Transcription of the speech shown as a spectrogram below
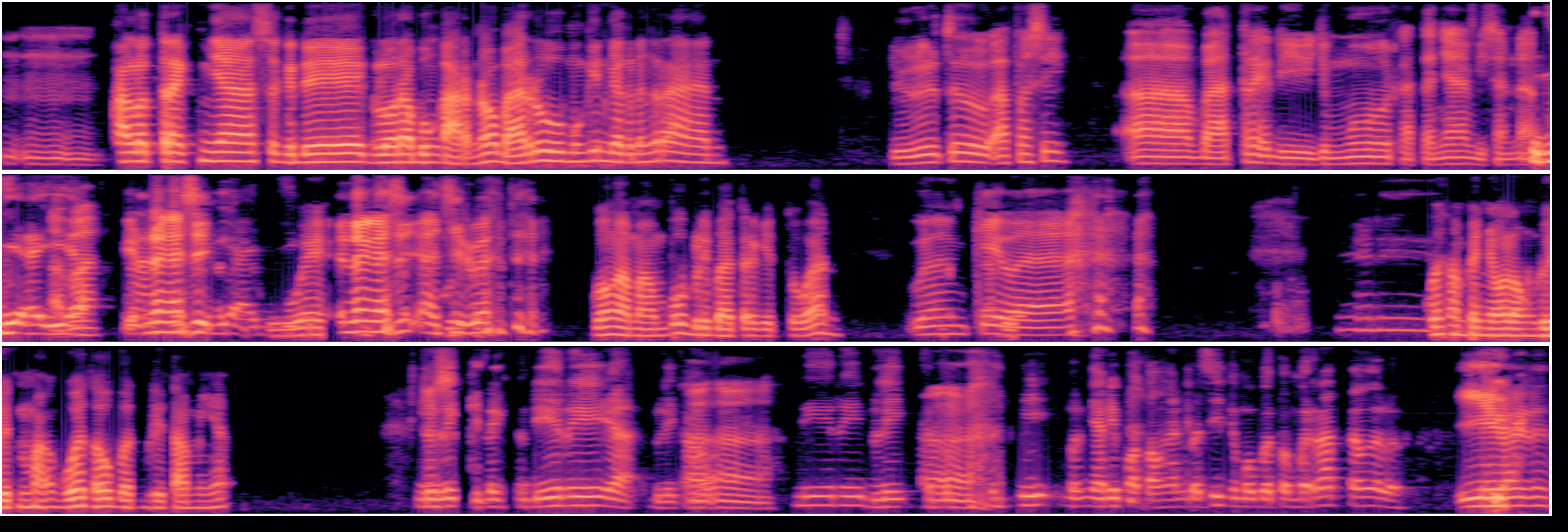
Mm-mm. kalau tracknya segede Gelora Bung Karno baru mungkin gak kedengeran Dulu tuh apa sih? Eh, baterai dijemur katanya bisa na- Iya iya. apa? Kena nggak sih? Iya, gue Kena nggak sih? Anjir banget. gue nggak mampu beli baterai gituan Bangke lah. Gue sampai nyolong duit emak gue tahu buat beli Tamiya Terus milik sendiri ya, beli kawan Heeh. sendiri, beli ketuk Heeh. besi, nyari potongan besi cuma buat pemberat tau gak lo? Iya bener.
